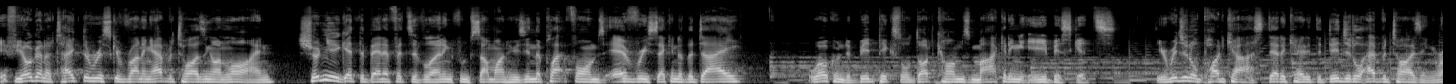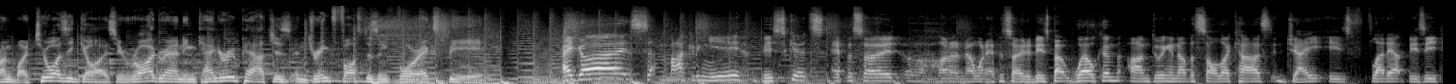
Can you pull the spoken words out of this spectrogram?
If you're going to take the risk of running advertising online, shouldn't you get the benefits of learning from someone who's in the platforms every second of the day? Welcome to bidpixel.com's Marketing Ear Biscuits, the original podcast dedicated to digital advertising run by two Aussie guys who ride around in kangaroo pouches and drink Fosters and 4X beer. Hey guys, Marketing Ear Biscuits episode. Oh, I don't know what episode it is, but welcome. I'm doing another solo cast. Jay is flat out busy.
